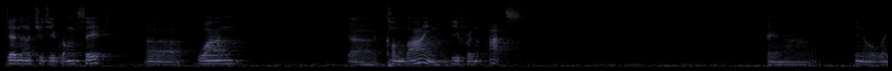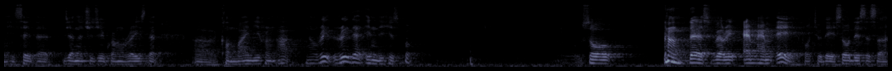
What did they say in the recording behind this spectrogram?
General Qi Guang said uh, one uh, combine different arts. And uh, you know when he said that General Qi Guang raised that uh, combine different art. Now read read that in the, his book. So that's very MMA for today. So this is a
